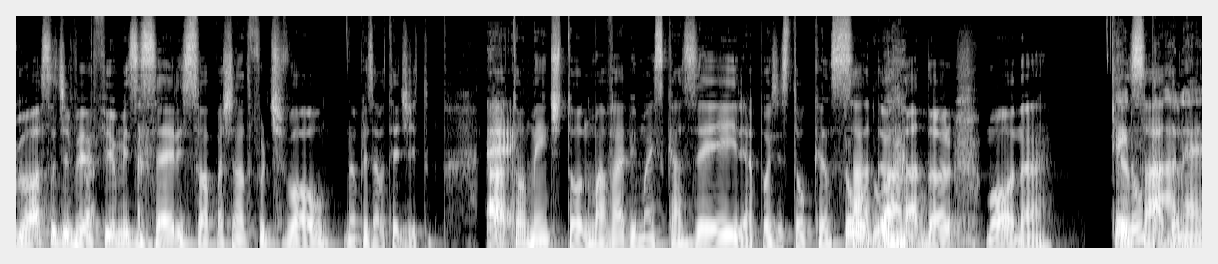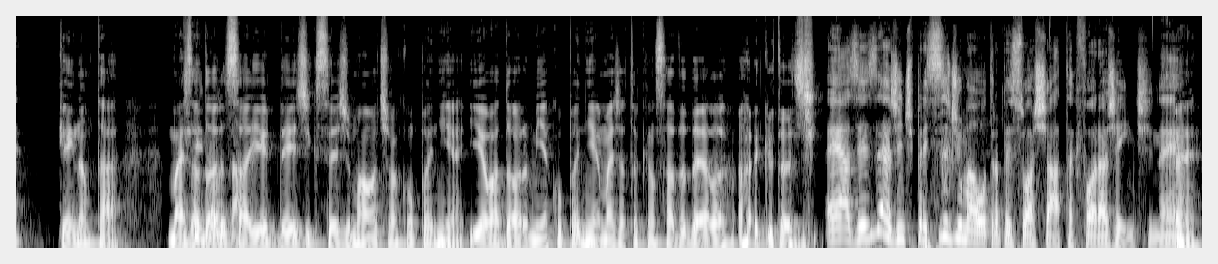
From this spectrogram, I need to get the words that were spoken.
Gosto de ver filmes e séries, sou apaixonado por futebol, não precisava ter dito. É. Atualmente tô numa vibe mais caseira, pois estou cansado. Tudo, adoro. Mona, Quem não tá, Cansado? né? quem não tá? Mas Quem adoro tá. sair desde que seja uma ótima companhia. E eu adoro minha companhia, mas já tô cansado dela. Ai, que tadinho. É, às vezes a gente precisa de uma outra pessoa chata fora a gente, né?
